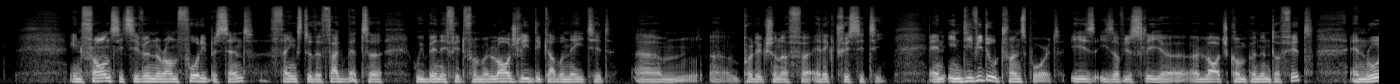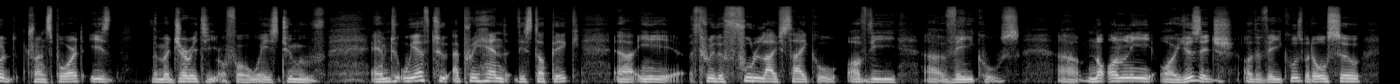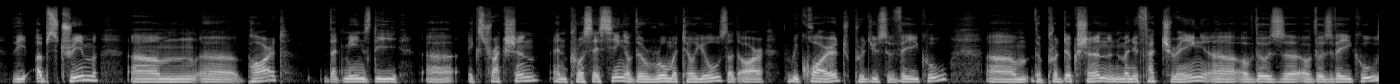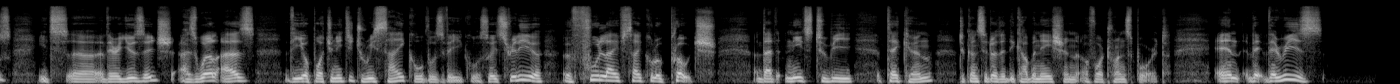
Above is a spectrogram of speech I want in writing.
In France, it's even around 40%, thanks to the fact that uh, we benefit from a largely decarbonated um, uh, production of uh, electricity. And individual transport is, is obviously a, a large component of it, and road transport is the majority of our ways to move. And we have to apprehend this topic uh, in, through the full life cycle of the uh, vehicles. Uh, not only our usage of the vehicles, but also the upstream um, uh, part that means the uh, extraction and processing of the raw materials that are required to produce a vehicle, um, the production and manufacturing uh, of those uh, of those vehicles, it's uh, their usage as well as the opportunity to recycle those vehicles. So it's really a, a full life cycle approach that needs to be taken to consider the decarbonation of our transport, and th- there is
